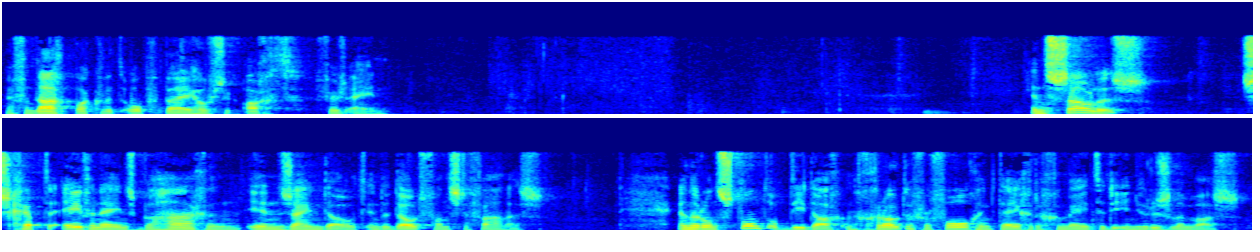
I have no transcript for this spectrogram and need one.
En vandaag pakken we het op bij hoofdstuk 8, vers 1. En Saulus schepte eveneens behagen in zijn dood, in de dood van Stefanus. En er ontstond op die dag een grote vervolging tegen de gemeente die in Jeruzalem was.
